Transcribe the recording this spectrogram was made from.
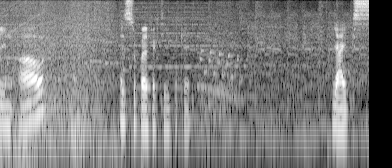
Spin out. Ist super effective. okay. Yikes.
